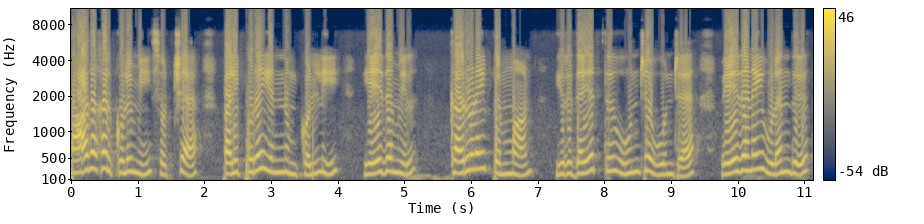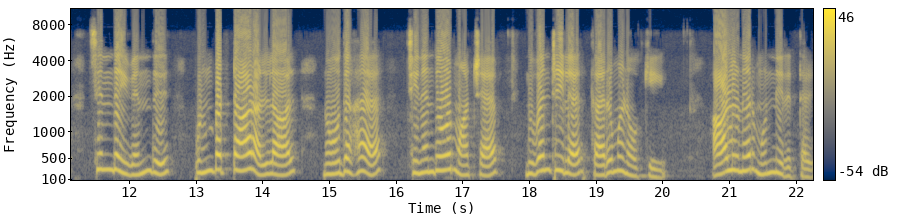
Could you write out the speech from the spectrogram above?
பாதகர் குழுமி சொற்ற பழிப்புரை என்னும் கொல்லி ஏதமில் கருணை பெம்மான் இருதயத்து ஊன்ற ஊன்ற வேதனை உழந்து சிந்தை வெந்து புண்பட்டார் அல்லால் நோதக சினந்தோர் மாற்ற நுவன்றிலர் கரும நோக்கி. ஆளுநர் முன்னிறுத்தல்.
